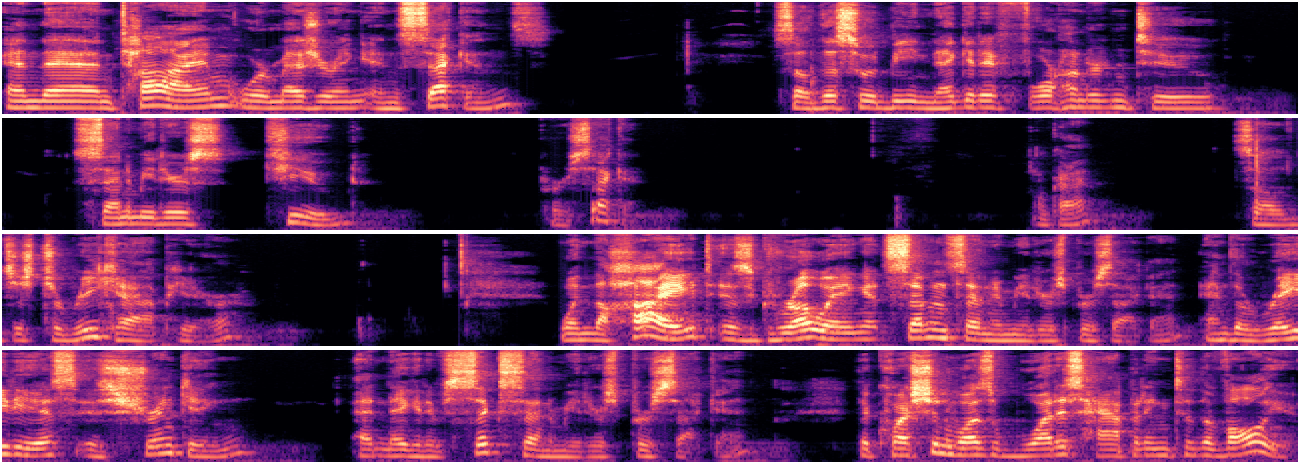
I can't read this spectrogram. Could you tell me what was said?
And then time we're measuring in seconds. So this would be negative 402 centimeters cubed per second. Okay, so just to recap here, when the height is growing at 7 centimeters per second and the radius is shrinking at negative 6 centimeters per second, the question was what is happening to the volume?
